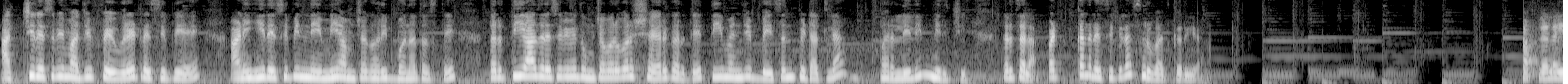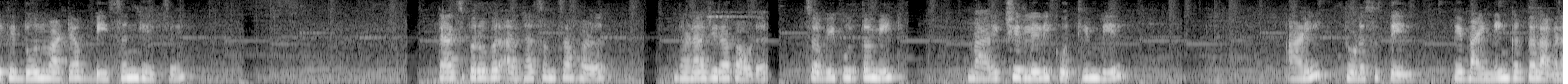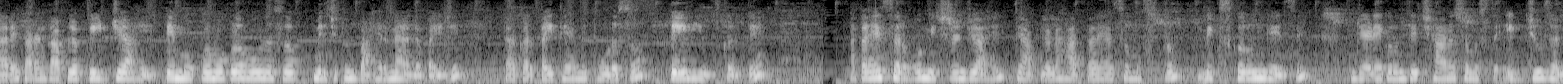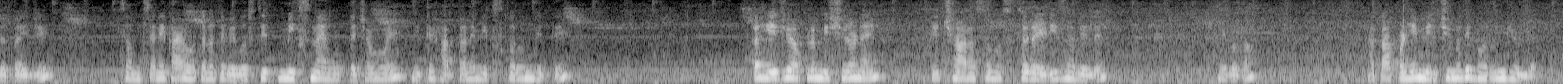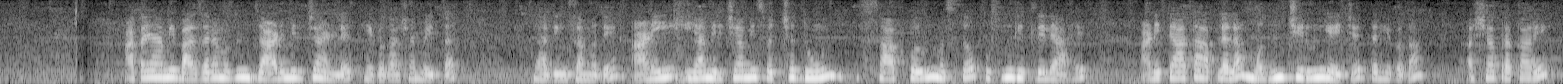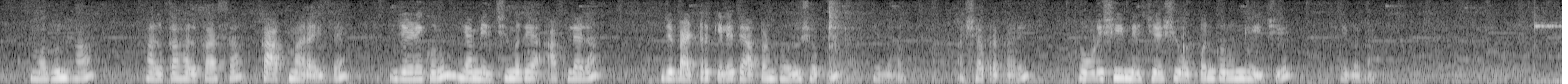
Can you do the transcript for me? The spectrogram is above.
आजची रेसिपी माझी favourite recipe आहे. आणि ही रेसिपी नेहमी आमच्या घरी बनत असते. तर ती आज रेसिपी मी तुमच्याबरोबर शेअर करते. ती म्हणजे बेसन पिठातल्या भरलेली मिरची. तर चला पटकन रेसिपीला सुरुवात करूया. आपल्याला इथे दोन वाट्या बेसन घ्यायचे त्याचबरोबर अर्धा चमचा हळद धणा जिरा पावडर चवीपुरतं मीठ बारीक चिरलेली कोथिंबीर आणि थोडंसं तेल. हे बाइंडिंग करता लागणार आहे कारण का आपलं पीठ जे आहे ते मोकळं मोकळं होऊन असं मिरचीतून बाहेर नाही आलं पाहिजे. त्याकरता इथे मी थोडंसं तेल यूज करते. आता हे सर्व मिश्रण जे आहे ते आपल्याला हाताने असं मस्त मिक्स करून घ्यायचे. जेणेकरून ते छान असं मस्त एकजीव झालं पाहिजे. चमच्याने काय होतं ना ते व्यवस्थित मिक्स नाही होत त्याच्यामुळे मी ते हाताने मिक्स करून घेते. तर हे जे आपलं मिश्रण आहे ते छान असं मस्त रेडी झालेलं आहे. हे बघा. आता आपण हे मिरचीमध्ये भरून घेऊया. आता ह्या आम्ही बाजारामधून जाड मिरच्या आणल्यात. हे बघा अशा मिळतात ह्या दिवसामध्ये. आणि ह्या मिरच्या आम्ही स्वच्छ धुवून साफ करून मस्त पुसून घेतलेल्या आहेत. आणि त्या आता आपल्याला मधून चिरून घ्यायचे तर हे बघा अशा प्रकारे मधून हा हलका हलका असा काप मारायचा आहे. जेणेकरून या मिरचीमध्ये आपल्याला जे बॅटर केले ते आपण भरू शकू. हे बघा अशा प्रकारे. थोडीशी मिरची अशी ओपन करून घ्यायची. हे बघा.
